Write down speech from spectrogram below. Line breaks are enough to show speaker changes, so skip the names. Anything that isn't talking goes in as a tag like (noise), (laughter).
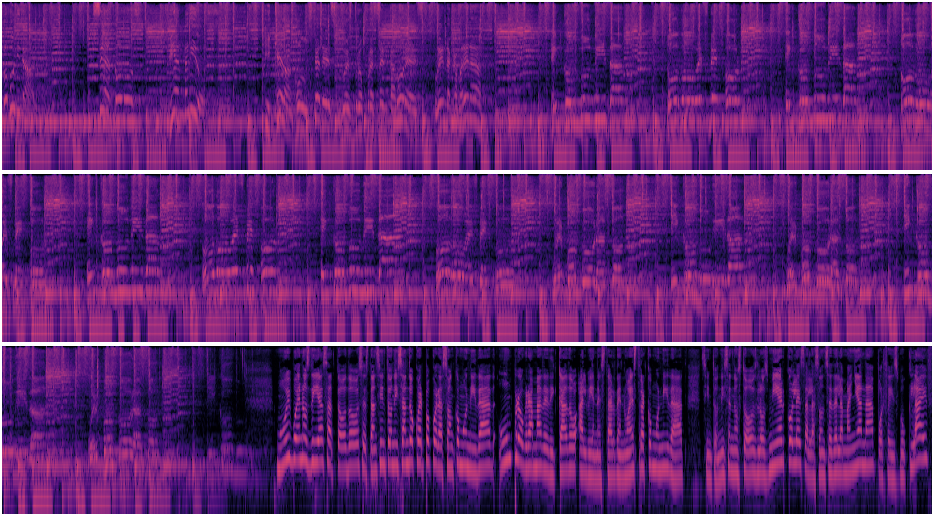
comunidad. Sean todos bienvenidos. Y quedan con ustedes nuestros presentadores, Brenda Camarena.
Muy buenos días a todos. Están sintonizando Cuerpo Corazón Comunidad, un programa dedicado al bienestar de nuestra comunidad. Sintonícenos todos los miércoles a las 11 de la mañana por Facebook Live,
